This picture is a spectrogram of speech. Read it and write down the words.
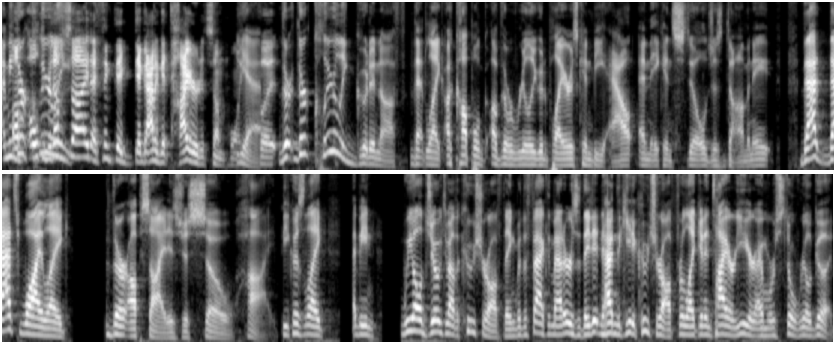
I mean, Up- they're ultimate clearly upside, I think they they got to get tired at some point. Yeah, but they're they're clearly good enough that like a couple of the really good players can be out and they can still just dominate. That that's why like their upside is just so high because like I mean we all joked about the Kucherov thing, but the fact of the matter is that they didn't have Nikita Kucherov for like an entire year and we're still real good.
